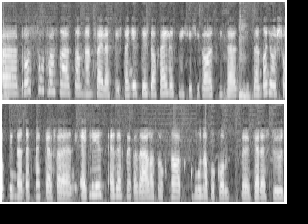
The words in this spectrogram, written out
Ö, rossz szót használtam, nem fejlesztés, tenyésztés, de a fejlesztés is igaz, hiszen, hiszen nagyon sok mindennek meg kell felelni. Egyrészt ezeknek az állatoknak hónapokon keresztül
